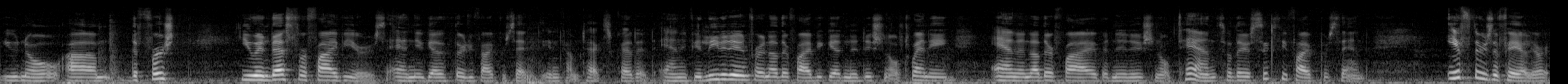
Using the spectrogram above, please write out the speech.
you know, um, the first, you invest for five years and you get a 35% income tax credit. And if you leave it in for another five, you get an additional 20 and another five, an additional 10. So there's 65%. If there's a failure,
